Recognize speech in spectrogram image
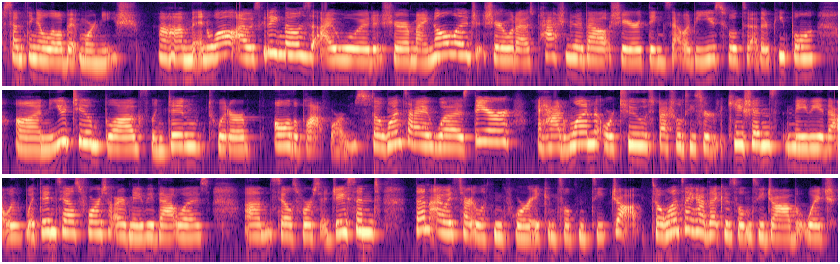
something a little bit more niche. Um, and while I was getting those, I would share my knowledge, share what I was passionate about, share things that would be useful to other people on YouTube, blogs, LinkedIn, Twitter, all the platforms. So once I was there, I had one or two specialty certifications. Maybe that was within Salesforce or maybe that was um, Salesforce adjacent. Then I would start looking for a consultancy job. So once I have that consultancy job, which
